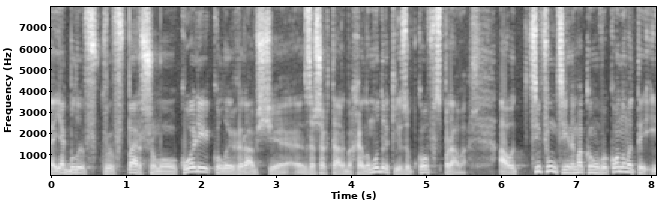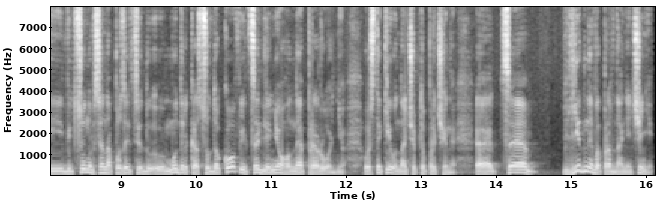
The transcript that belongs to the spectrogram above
як були в, в першому колі, коли грав ще за Шахтар Михайло Мудрик і Зубков справа. А от ці функції нема кому виконувати, і відсунувся на позицію до- Мудрика Судаков, і це для нього неприродньо. Ось такі, начебто, причини. Е, Це гідне виправдання чи ні?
